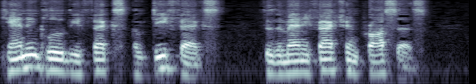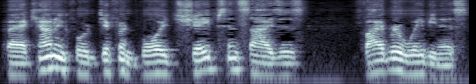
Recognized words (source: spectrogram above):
can include the effects of defects through the manufacturing process by accounting for different void shapes and sizes, fiber waviness,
